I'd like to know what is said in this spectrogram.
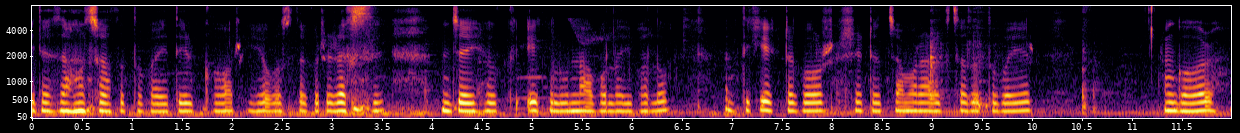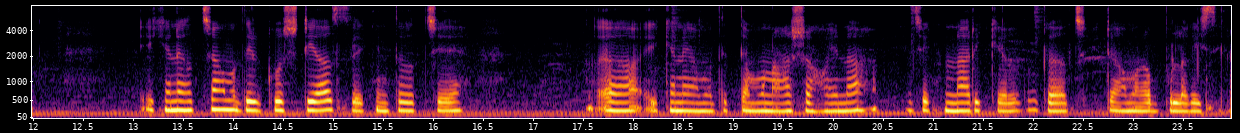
এটা হচ্ছে আমার চাচাতো ভাইদের ঘর, এই অবস্থা করে রাখছে। যাই হোক, এগুলো না বলাই ভালো। দেখি একটা ঘর, সেটা হচ্ছে আমার আরেক চাচাতো ভাইয়ের ঘর। এখানে হচ্ছে আমাদের গোষ্ঠী আছে, কিন্তু হচ্ছে এখানে আমাদের তেমন আসা হয় না। যে নারিকেল গাছ, এটা আমার আব্বু লাগাইছিল।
